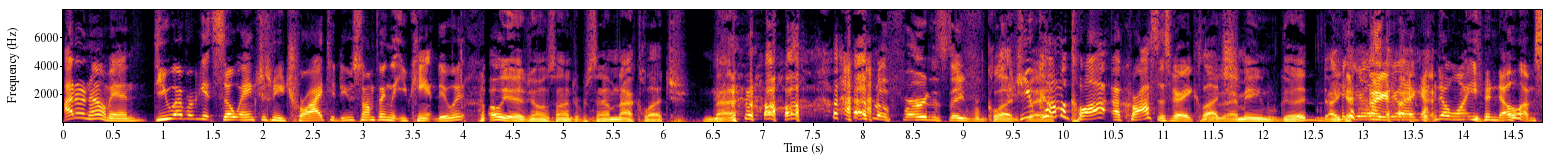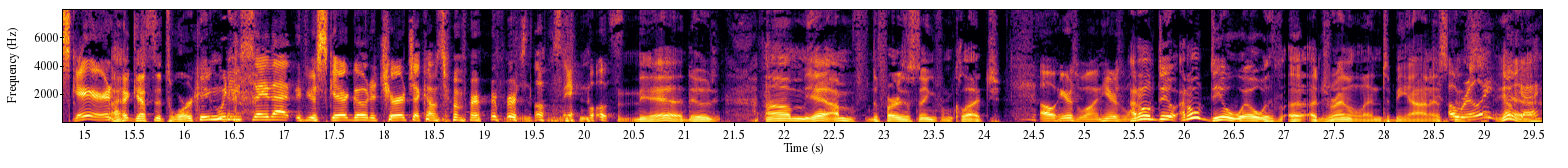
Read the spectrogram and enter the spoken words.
I don't know, man. Do you ever get so anxious when you try to do something that you can't do it? Oh, yeah, Jonas, 100%. I'm not clutch. Not at all. I'm the furthest thing from clutch. You man. come aclo- across as very clutch. I mean, good. I guess, You're like, you're like, I don't want you to know I'm scared. I guess it's working. when you say that, if you're scared, go to church. That comes from her personal examples. yeah, dude. Um, yeah, I'm the furthest thing from clutch. Oh, here's one. Here's one. I don't deal. I don't deal well with uh, adrenaline, to be honest. Oh, 'cause- really? Yeah, Okay.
